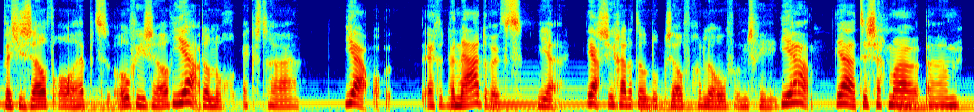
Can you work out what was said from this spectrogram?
dat je zelf al hebt over jezelf, ja. dan nog extra... Ja, echt benadrukt. Ja. ja, dus je gaat het ook zelf geloven misschien. Ja, ja het is zeg maar... Um,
